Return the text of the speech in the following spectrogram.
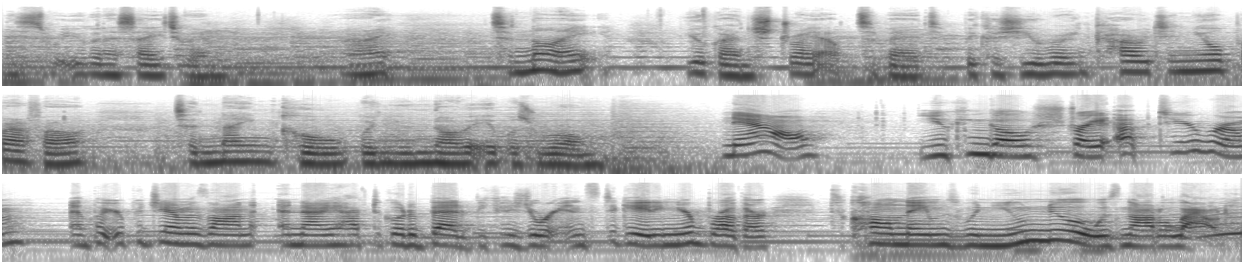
This is what you're going to say to him, all right? Tonight, you're going straight up to bed because you were encouraging your brother to name call when you know it was wrong. Now, you can go straight up to your room and put your pajamas on, and now you have to go to bed because you were instigating your brother to call names when you knew it was not allowed.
